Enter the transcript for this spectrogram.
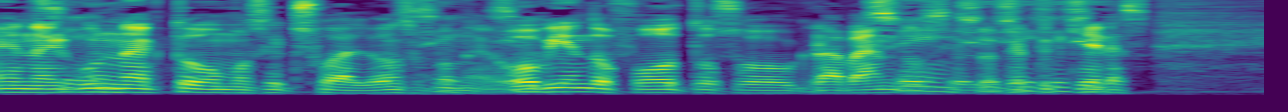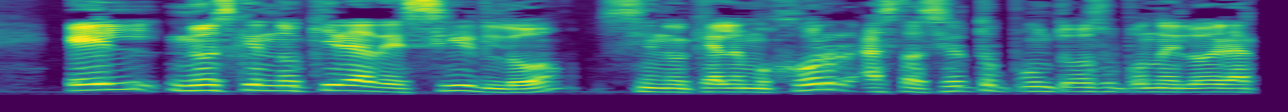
en Sí. algún acto homosexual, vamos a Sí, poner, sí. o viendo fotos o grabándose, lo que tú quieras. Él no es que no quiera decirlo, sino que a lo mejor hasta cierto punto, vamos a ponerlo, era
